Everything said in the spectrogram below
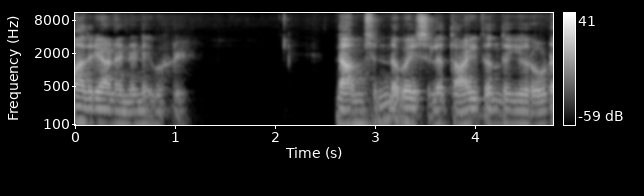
மாதிரியான நினைவுகள்? நாம் சின்ன வயசில் தாய் தந்தையரோட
